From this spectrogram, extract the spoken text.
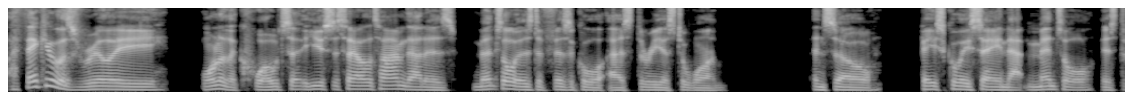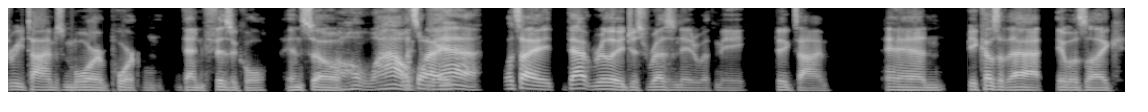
I think it was really one of the quotes that he used to say all the time that is mental is to physical as three is to one. And so basically saying that mental is three times more important than physical. And so Oh wow. Once I, yeah. Once I that really just resonated with me big time. And because of that, it was like,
